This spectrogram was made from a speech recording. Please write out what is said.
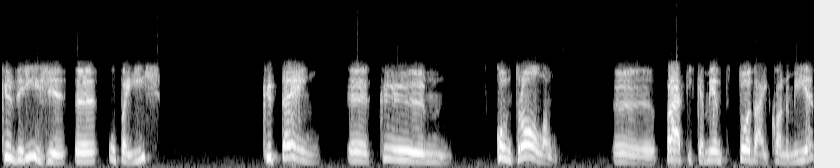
que dirige o país, que tem eh, que hum, controlam eh, praticamente toda a economia,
